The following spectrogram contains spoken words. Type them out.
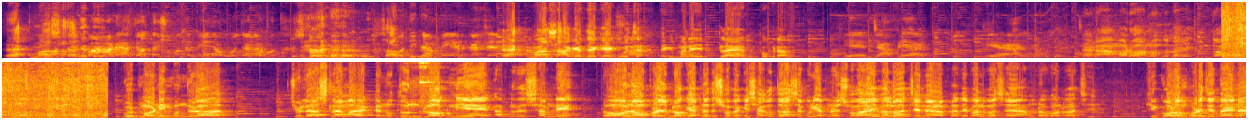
এক মাস আগে থেকে এক মাস আগে থেকে গোছা মানে প্ল্যান প্রোগ্রাম কে যাবে আর কে না না আমারও আনন্দ লাগে কিন্তু গুড মর্নিং বন্ধুরা। চলে আসলাম আর একটা নতুন ব্লগ নিয়ে আপনাদের সামনে। তো অন অপরাজ ব্লগে আপনাদের সবাইকে স্বাগত। আশা করি আপনারা সবাই ভালো আছেন আর আপনাদের ভালোবাসায় আমরাও ভালো আছি। কি গরম পড়েছে তাই না?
